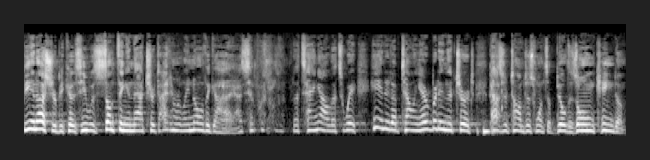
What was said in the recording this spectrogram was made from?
be an usher because he was something in that church. I didn't really know the guy. I said, let's hang out, let's wait. He ended up telling everybody in the church, Pastor Tom just wants to build his own kingdom.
